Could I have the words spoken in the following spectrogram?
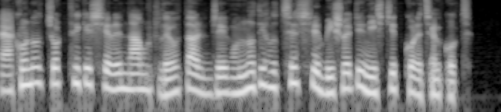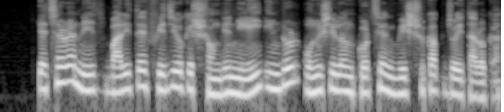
এখনও চোট থেকে সেরে না উঠলেও তার যে উন্নতি হচ্ছে সে বিষয়টি নিশ্চিত করেছেন কোচ। এছাড়া নিজ বাড়িতে ফিজিওকে সঙ্গে নিয়েই ইন্ডোর অনুশীলন করছেন বিশ্বকাপ জয়ী তারকা।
